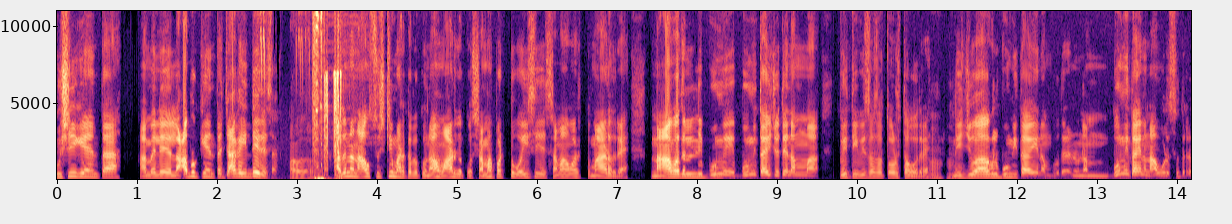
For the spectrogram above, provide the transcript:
ಖುಷಿಗೆ ಅಂತ ಆಮೇಲೆ ಲಾಭಕ್ಕೆ ಅಂತ ಜಾಗ ಇದ್ದೇ ಇದೆ ಸರ್. ಹೌದು ಅದನ್ನ ನಾವು ಸೃಷ್ಟಿ ಮಾಡ್ಕೋಬೇಕು ನಾವು ಮಾಡ್ಬೇಕು. ಶ್ರಮ ಪಟ್ಟು ವಹಿಸಿ ಶ್ರಮ ಪಟ್ಟು ಮಾಡಿದ್ರೆ ನಾವು ಅದರಲ್ಲಿ ಭೂಮಿ ಭೂಮಿ ತಾಯಿ ಜೊತೆ ನಮ್ಮ ಪ್ರೀತಿ ವಿಶ್ವಾಸ ತೋರಿಸ್ತಾ ಹೋದ್ರೆ. ನಿಜವಾಗ್ಲೂ ಭೂಮಿ ತಾಯಿ ನಂಬುದ್ರೆ ನಮ್ ಭೂಮಿ ತಾಯಿನ ನಾವು ಉಳಿಸಿದ್ರೆ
